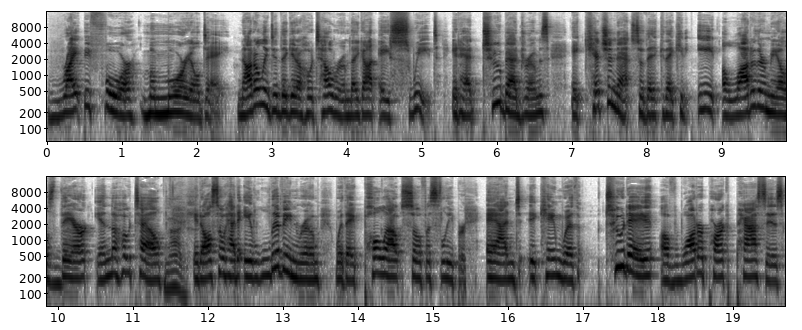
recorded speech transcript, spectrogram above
right before Memorial Day. Not only did they get a hotel room, they got a suite. It had two bedrooms, a kitchenette so they, they could eat a lot of their meals there in the hotel. Nice. It also had a living room with a pull out sofa sleeper. And it came with two day of water park passes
